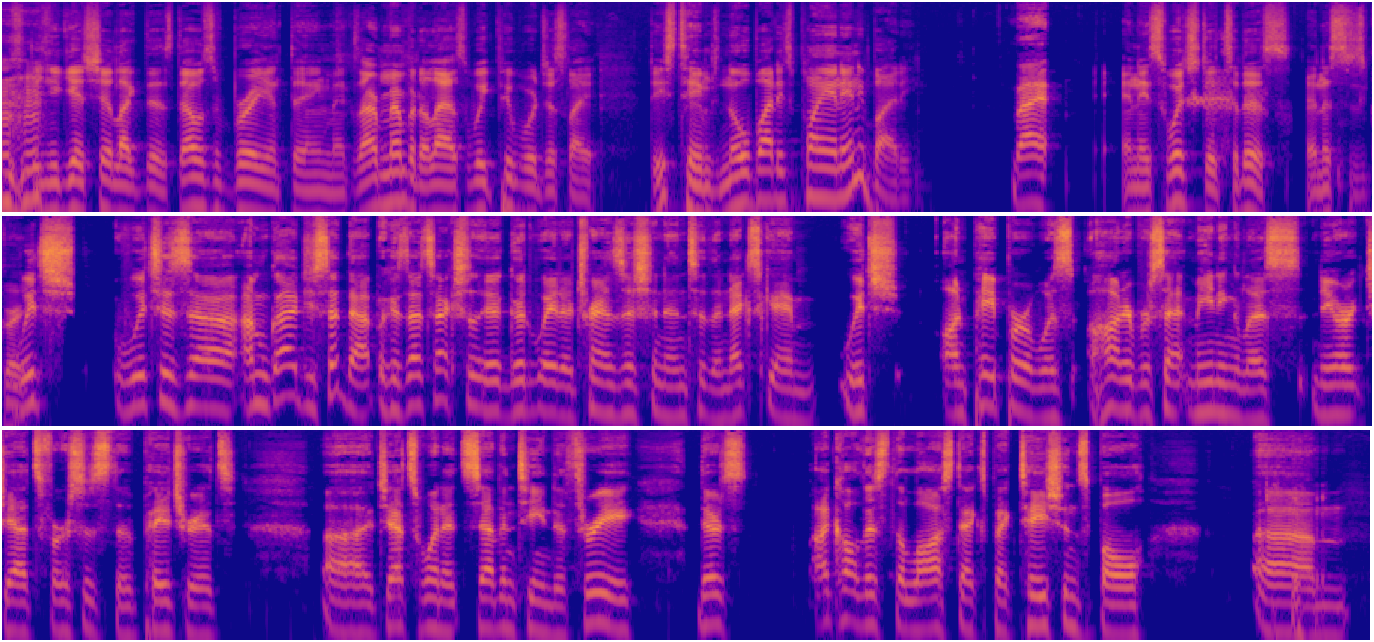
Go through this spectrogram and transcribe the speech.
Mm-hmm. then you get shit like this. That was a brilliant thing, man. Because I remember the last week, people were just like, these teams, nobody's playing anybody. Right. and they switched it to this, and this is great. Which which is uh, I'm glad you said that because that's actually a good way to transition into the next game, which on paper was 100% meaningless. New York Jets versus the Patriots. Uh, Jets win at 17 to three. There's I call this the lost expectations bowl. Um,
